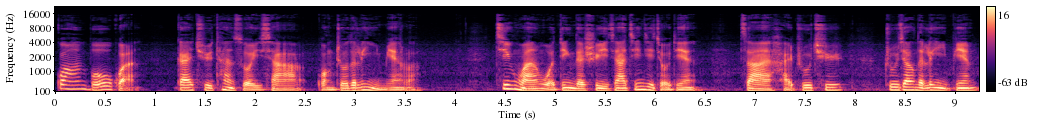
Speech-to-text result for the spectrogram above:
逛完博物馆，该去探索一下广州的另一面了。今晚我订的是一家经济酒店，在海珠区，珠江的另一边。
